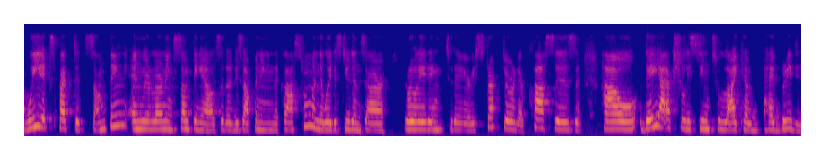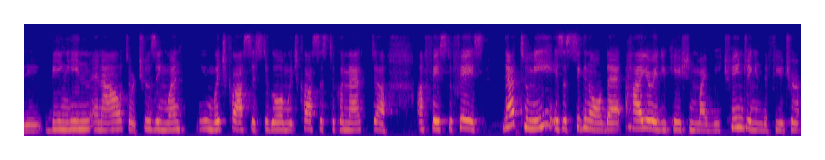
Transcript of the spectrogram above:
We expected something and we're learning something else that is happening in the classroom and the way the students are relating to their instructor, their classes, how they actually seem to like a hybridity, being in and out or choosing when in which classes to go and which classes to connect face to face. That to me is a signal that higher education might be changing in the future,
